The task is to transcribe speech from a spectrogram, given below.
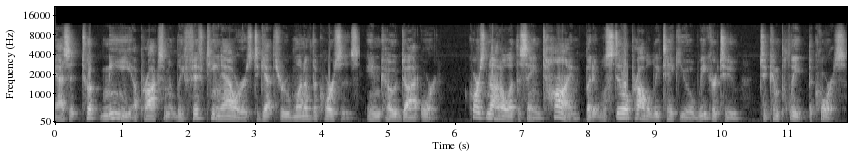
as it took me approximately 15 hours to get through one of the courses in code.org. Of course, not all at the same time, but it will still probably take you a week or two to complete the course.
